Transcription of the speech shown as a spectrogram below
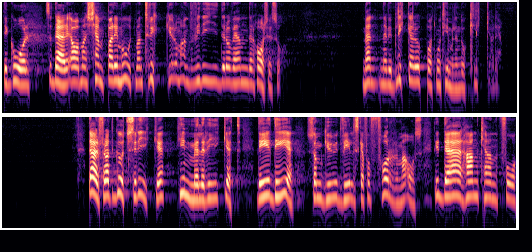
det går så där, ja, man kämpar emot, man trycker och man vrider och vänder, har sig så. Men när vi blickar uppåt mot himlen, då klickar det. Därför att Guds rike, himmelriket, det är det som Gud vill ska få forma oss. Det är där han kan få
